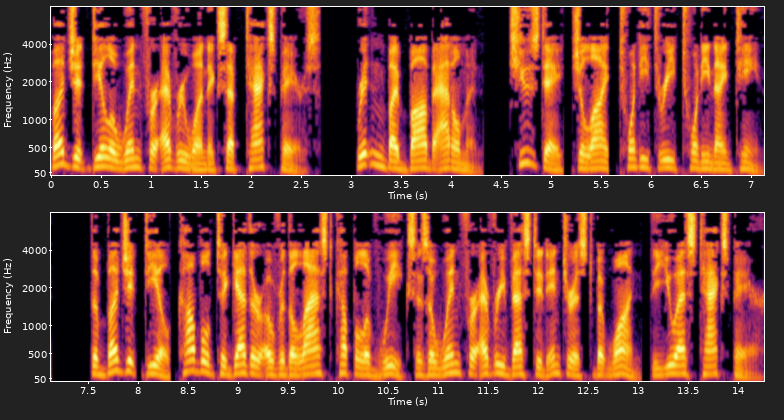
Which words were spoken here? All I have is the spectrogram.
Budget deal a win for everyone except taxpayers. Written by Bob Adelman. Tuesday, July 23, 2019. The budget deal cobbled together over the last couple of weeks is a win for every vested interest but one, the U.S. taxpayer.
